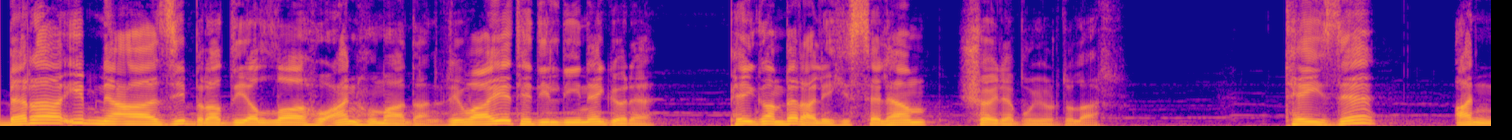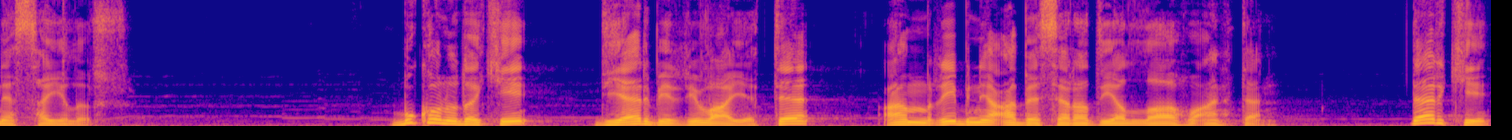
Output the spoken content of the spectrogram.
Bera İbni Azib radıyallahu anhumadan rivayet edildiğine göre Peygamber aleyhisselam şöyle buyurdular. Teyze anne sayılır. Bu konudaki diğer bir rivayette Amr İbni Abese radıyallahu anh'ten der ki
